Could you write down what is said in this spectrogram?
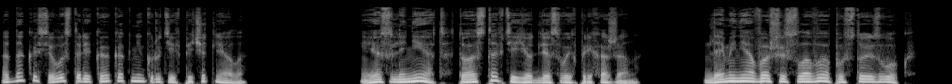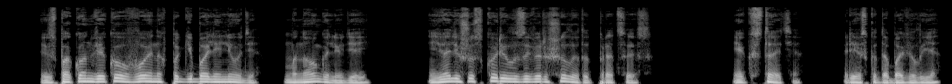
однако сила старика как ни крути впечатляла. «Если нет, то оставьте ее для своих прихожан. Для меня ваши слова — пустой звук. Испокон веков в войнах погибали люди, много людей. Я лишь ускорил и завершил этот процесс. И, кстати, — резко добавил я,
